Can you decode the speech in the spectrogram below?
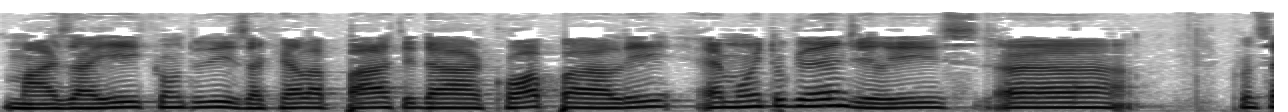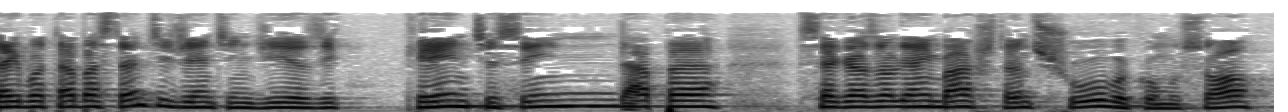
Mas aí, como tu diz, aquela parte da Copa ali é muito grande. Eles ah, conseguem botar bastante gente em dias de quente, assim, dá para se agasalhar embaixo, tanto chuva como sol.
